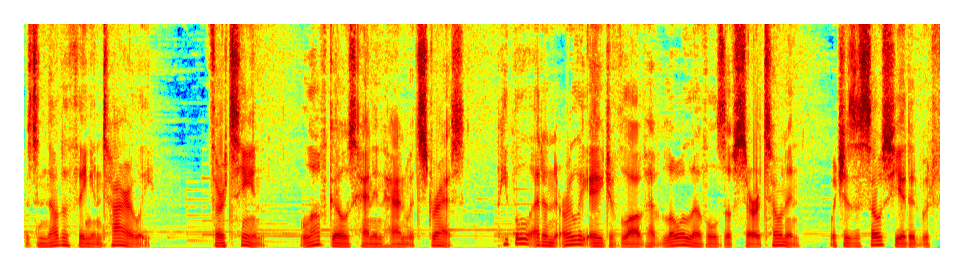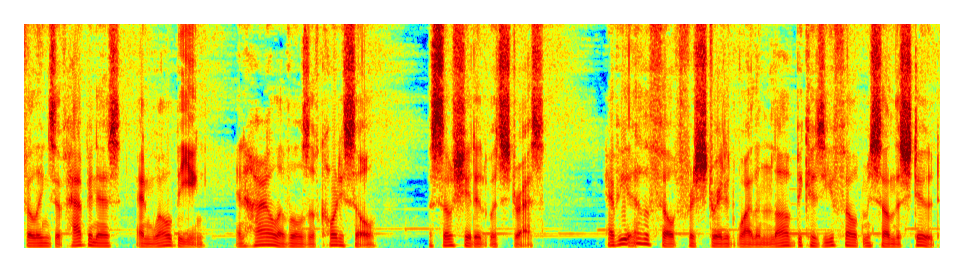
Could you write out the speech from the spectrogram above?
is another thing entirely. 13. Love goes hand in hand with stress. People at an early age of love have lower levels of serotonin, which is associated with feelings of happiness and well-being, and higher levels of cortisol, associated with stress. Have you ever felt frustrated while in love because you felt misunderstood?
